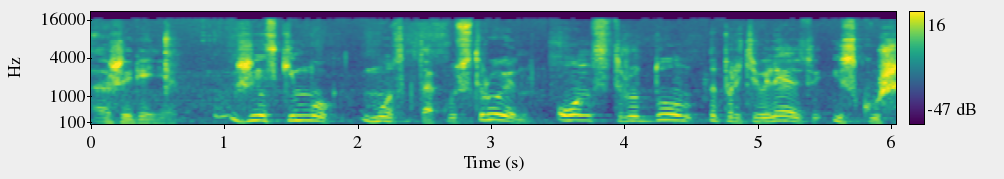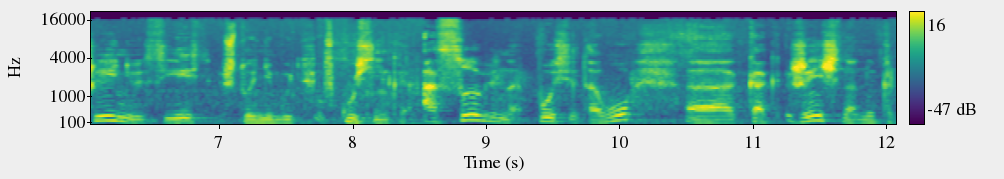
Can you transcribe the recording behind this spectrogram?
ожирения женский мозг, мозг так устроен, он с трудом сопротивляется искушению съесть что-нибудь вкусненькое. Особенно после того, э, как женщина, ну, как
